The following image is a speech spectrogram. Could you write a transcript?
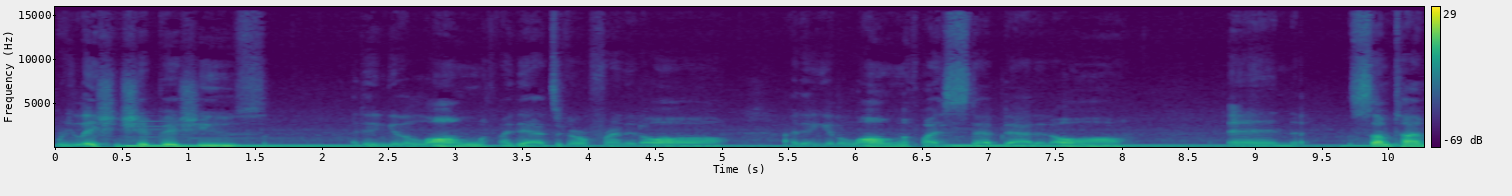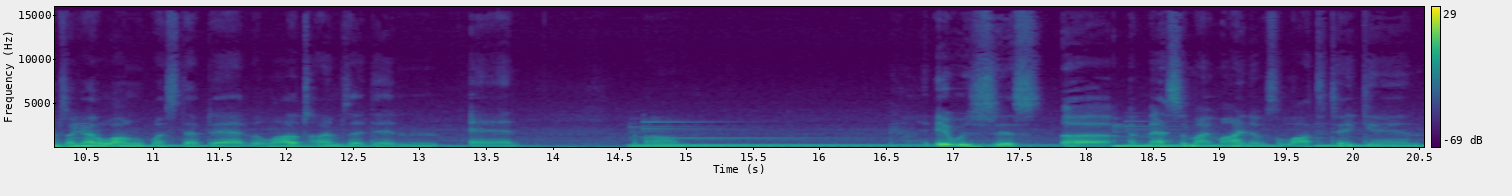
relationship issues. I didn't get along with my dad's girlfriend at all. I didn't get along with my stepdad at all, and sometimes I got along with my stepdad, but a lot of times I didn't, and um, it was just uh, a mess in my mind. It was a lot to take in.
